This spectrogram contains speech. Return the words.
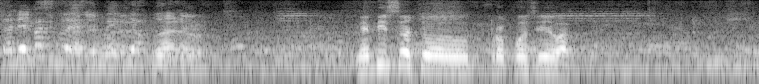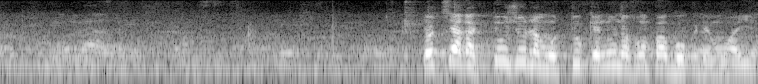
ça dépend de la cimetière voilà mais biso to proposer wapi totiaka toujours na motu que nous n'avons pas beaucoup de moyens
